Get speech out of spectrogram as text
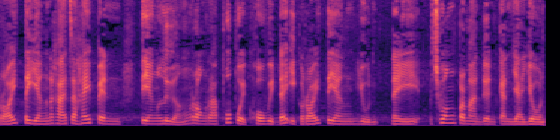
100 เตียงนะคะ จะให้เป็นเตียงเหลืองรองรับผู้ป่วยโควิด ได้อีกร้อยเตียงอยู่ในช่วงประมาณเดือนกันยายน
